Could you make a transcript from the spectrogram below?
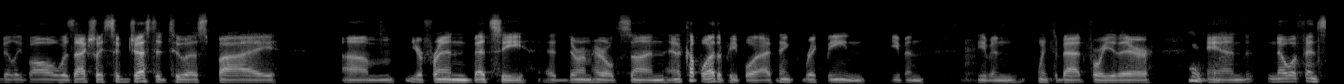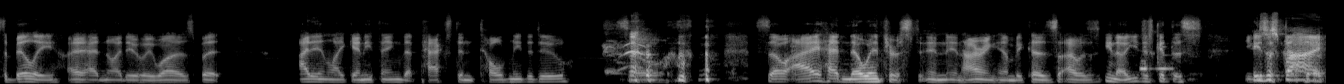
Billy Ball was actually suggested to us by um, your friend Betsy at Durham Herald Sun, and a couple other people. I think Rick Bean even even went to bat for you there. Oh, And no offense to Billy, I had no idea who he was, but I didn't like anything that Paxton told me to do. So so I had no interest in in hiring him because I was, you know, you just get this you get He's a spy.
